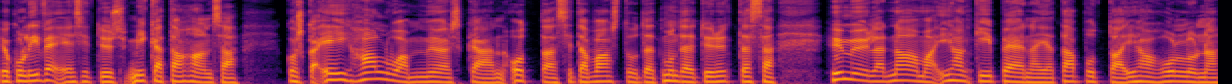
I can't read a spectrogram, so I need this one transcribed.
joku live-esitys, mikä tahansa, koska ei halua myöskään ottaa sitä vastuuta, että mun täytyy nyt tässä hymyillä naama ihan kipeänä ja taputtaa ihan hulluna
